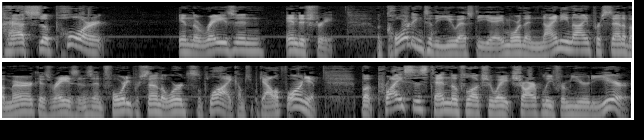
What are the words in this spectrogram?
has support in the raisin industry. According to the USDA, more than 99% of America's raisins and 40% of the world's supply comes from California. But prices tend to fluctuate sharply from year to year.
